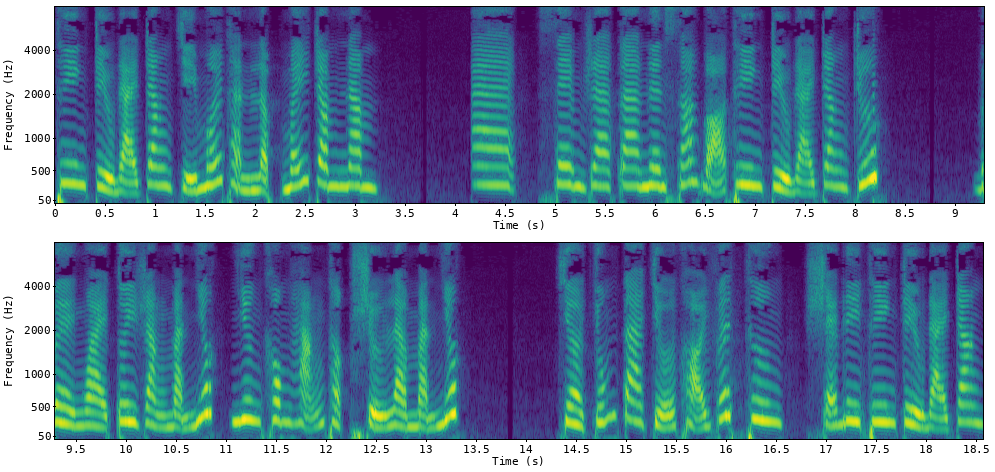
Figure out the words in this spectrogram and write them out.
Thiên triều đại trăng chỉ mới thành lập mấy trăm năm. A, xem ra ta nên xóa bỏ thiên triều đại trăng trước. Bề ngoài tuy rằng mạnh nhất nhưng không hẳn thật sự là mạnh nhất. Chờ chúng ta chữa khỏi vết thương, sẽ đi thiên triều đại trăng.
